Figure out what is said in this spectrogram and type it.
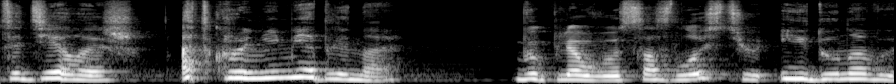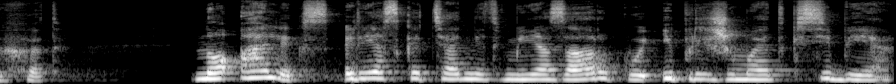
ты делаешь? Открой немедленно!» Выплевываю со злостью и иду на выход. Но Алекс резко тянет меня за руку и прижимает к себе.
